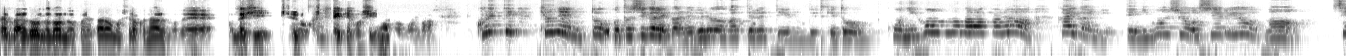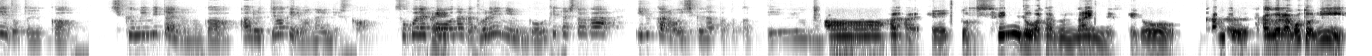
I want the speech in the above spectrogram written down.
だからどんどんどんどんこれから面白くなるので、ぜひ注目していてほしいなと思います。これって去年と今年ぐらいからレベルが上がってるっていうのですけど、こう日本の側から海外に行って日本酒を教えるような制度というか仕組みみたいなのがあるってわけではないんですか？そこでこう、はいなんかトレーニングを受けた人がいるから美味しくなったとかっていうような。ああ、はいはい。えーっと、制度は多分ないんですけど、各酒蔵ごとに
